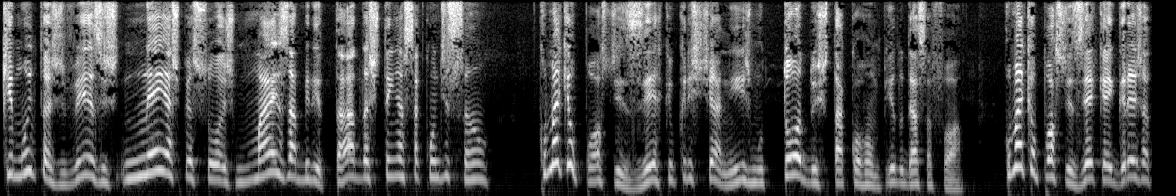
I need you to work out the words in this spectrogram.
que muitas vezes nem as pessoas mais habilitadas têm essa condição. Como é que eu posso dizer que o cristianismo todo está corrompido dessa forma? Como é que eu posso dizer que a igreja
